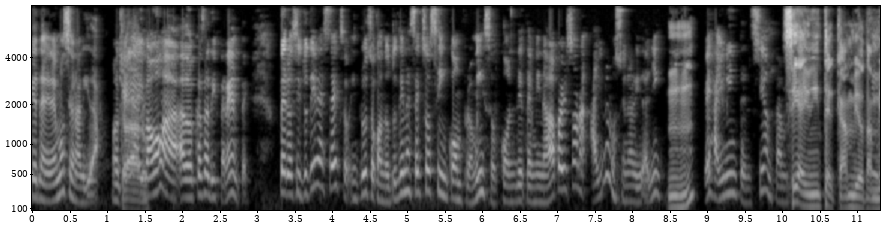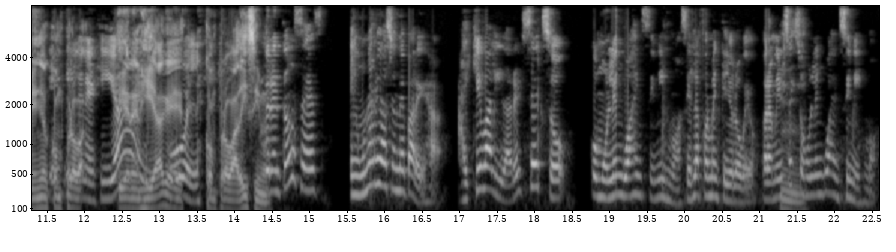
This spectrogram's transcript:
que tener emocionalidad. Ahí vamos a, dos cosas diferentes. Pero si tú tienes sexo, incluso cuando tú tienes sexo sin compromiso con determinada persona, hay una emocionalidad allí. ¿Ves? Hay una intención también. Sí, hay un intercambio también sí, comprobado. Y energía. Y energía que es comprobadísimo. Pero entonces, en una relación de pareja, hay que validar el sexo como un lenguaje en sí mismo. Así es la forma en que yo lo veo. Para mí el sexo es mm. un lenguaje en sí mismo.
